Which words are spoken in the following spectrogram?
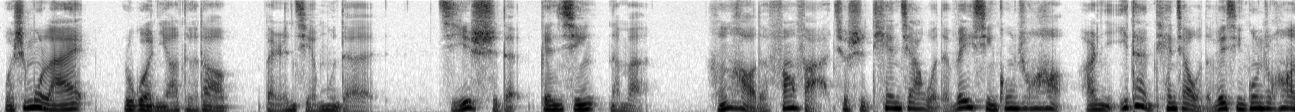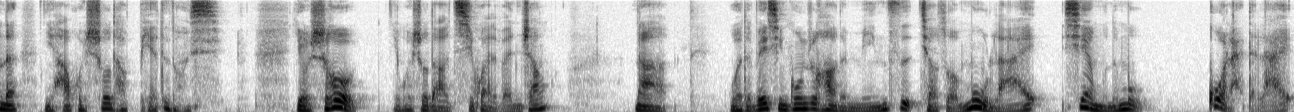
我是木来，如果你要得到本人节目的及时的更新，那么很好的方法就是添加我的微信公众号。而你一旦添加我的微信公众号呢，你还会收到别的东西，有时候。你会收到奇怪的文章。那我的微信公众号的名字叫做“木来”，羡慕的木，过来的来。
